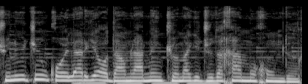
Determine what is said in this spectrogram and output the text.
Shuning uchun qo'ylarga odamlarning ko'magi juda ham muhimdir.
